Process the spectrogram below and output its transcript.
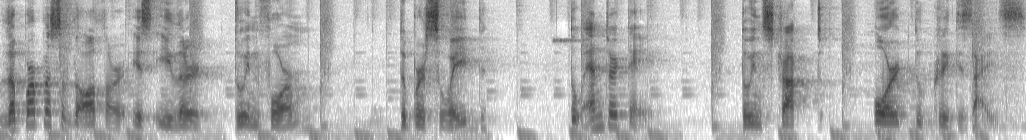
The purpose of the author is either to inform, to persuade, to entertain, to instruct, or to criticize.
